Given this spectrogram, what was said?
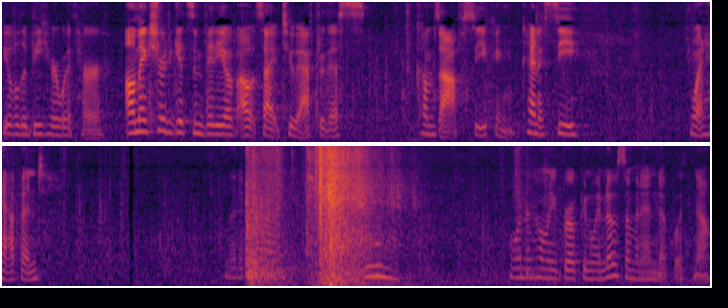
be able to be here with her. I'll make sure to get some video of outside too after this comes off so you can kind of see what happened. Let it. Ooh. I wonder how many broken windows I'm gonna end up with now.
